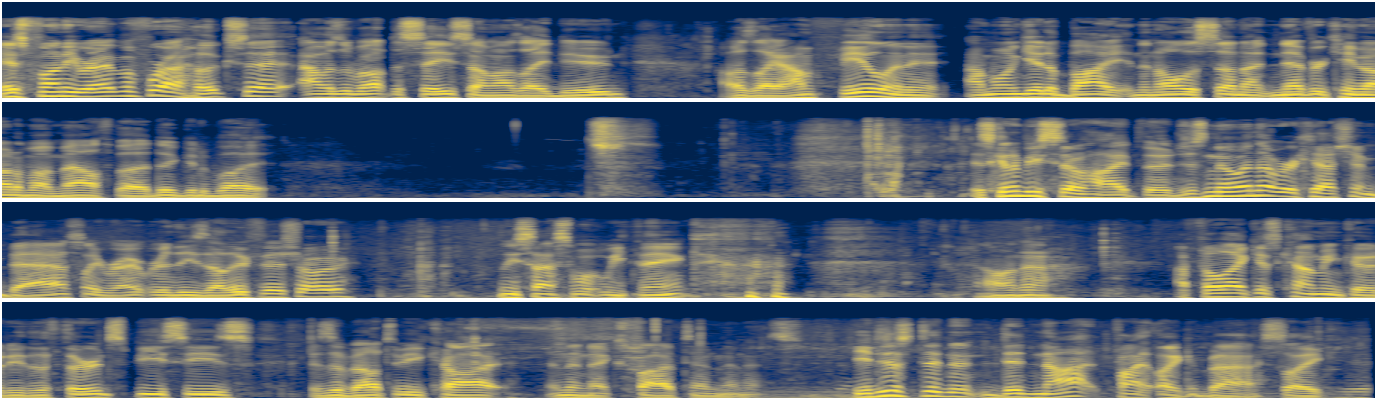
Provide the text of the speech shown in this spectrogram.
It's funny, right before I hook set, I was about to say something. I was like, dude, I was like, I'm feeling it. I'm gonna get a bite. And then all of a sudden, it never came out of my mouth, but I did get a bite. It's gonna be so hype though. Just knowing that we're catching bass like right where these other fish are. At least that's what we think. I don't know. I feel like it's coming, Cody. The third species is about to be caught in the next five, 10 minutes. He just didn't, did not fight like a bass. Like, Yeah.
